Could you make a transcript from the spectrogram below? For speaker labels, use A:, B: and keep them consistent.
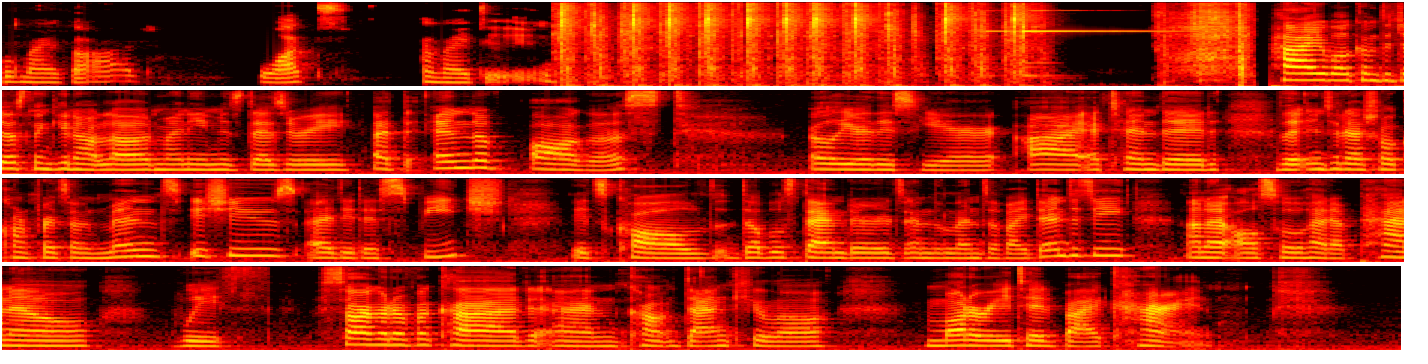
A: Oh my god. What am I doing? Hi, welcome to Just Thinking Out Loud. My name is Desiree. At the end of August, earlier this year, I attended the International Conference on Men's Issues. I did a speech. It's called Double Standards and the Lens of Identity. And I also had a panel with Sargon of Akkad and Count Dankula, moderated by Karen.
